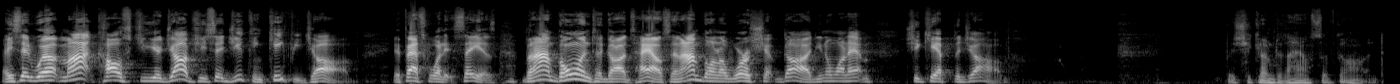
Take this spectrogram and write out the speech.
They said, Well, it might cost you your job. She said, You can keep your job if that's what it says. But I'm going to God's house and I'm going to worship God. You know what happened? She kept the job but she come to the house of God.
